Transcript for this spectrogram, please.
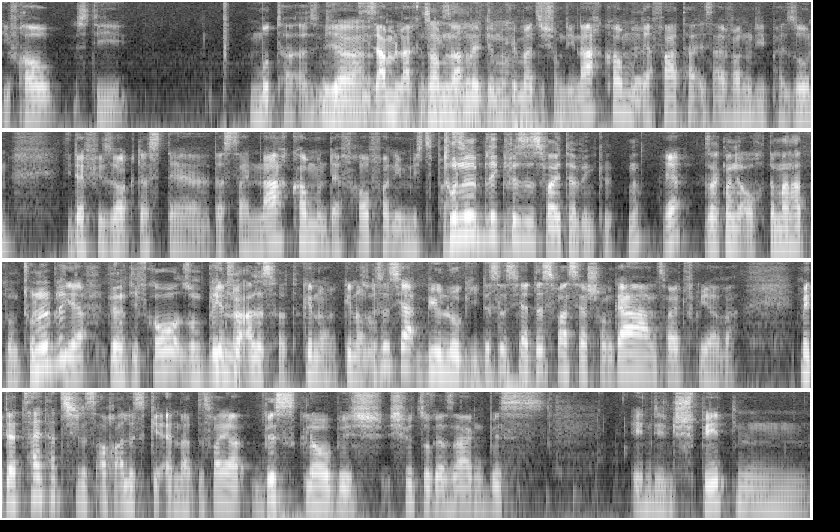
die Frau ist die Mutter, also die, Ja, die Sammlerin, die Sammlerin, sammelt genau. und kümmert sich um die Nachkommen und Ja. der Vater ist einfach nur die Person, die dafür sorgt, dass der, dass seinem Nachkommen und der Frau von ihm nichts passiert. Tunnelblick ne? versus Weiterwinkel, ne? Ja, Sagt man ja auch. Der Mann hat nur einen Tunnelblick, Ja. während die Frau so einen Blick Genau. für alles hat. Genau, genau. So. Das ist ja Biologie. Das ist ja das, was ja schon ganz weit früher war. Mit der Zeit hat sich das auch alles geändert. Das war ja bis, glaube ich, ich würde sogar sagen, bis in den späten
